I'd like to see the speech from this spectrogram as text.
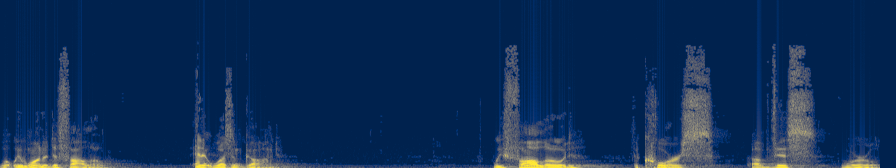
what we wanted to follow, and it wasn't God. We followed the course of this world.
